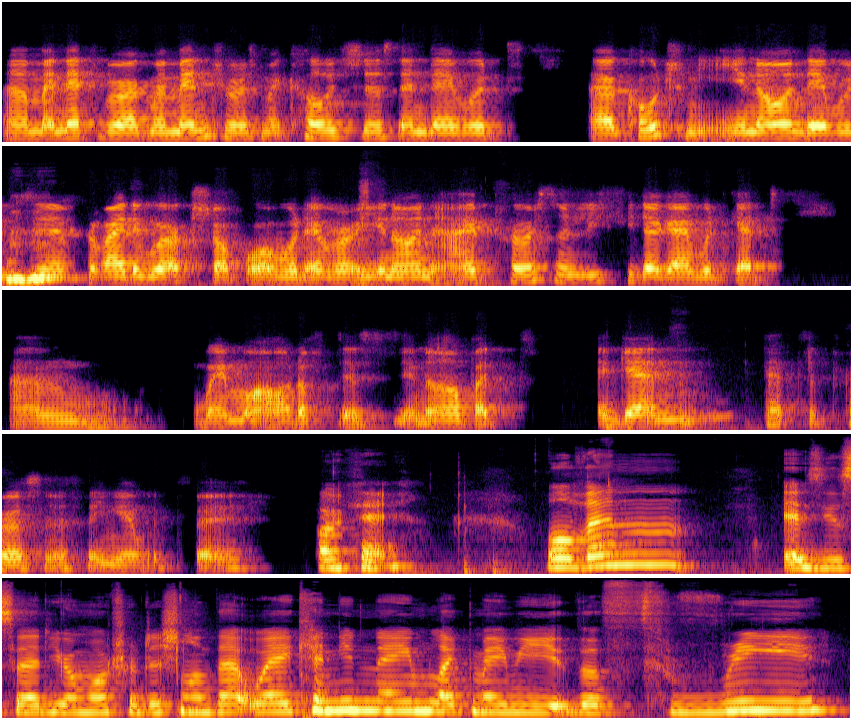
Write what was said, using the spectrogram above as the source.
uh, my network, my mentors, my coaches, and they would uh, coach me, you know, and they would mm-hmm. uh, provide a workshop or whatever, you know, and I personally feel like I would get um, way more out of this, you know, but again, that's a personal thing, I would say. Okay. Well, then, as you said, you're more traditional in that way. Can you name like maybe the three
